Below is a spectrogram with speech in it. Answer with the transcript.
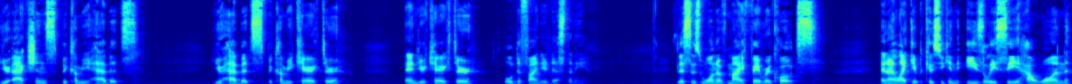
your actions become your habits, your habits become your character, and your character will define your destiny. This is one of my favorite quotes, and I like it because you can easily see how one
